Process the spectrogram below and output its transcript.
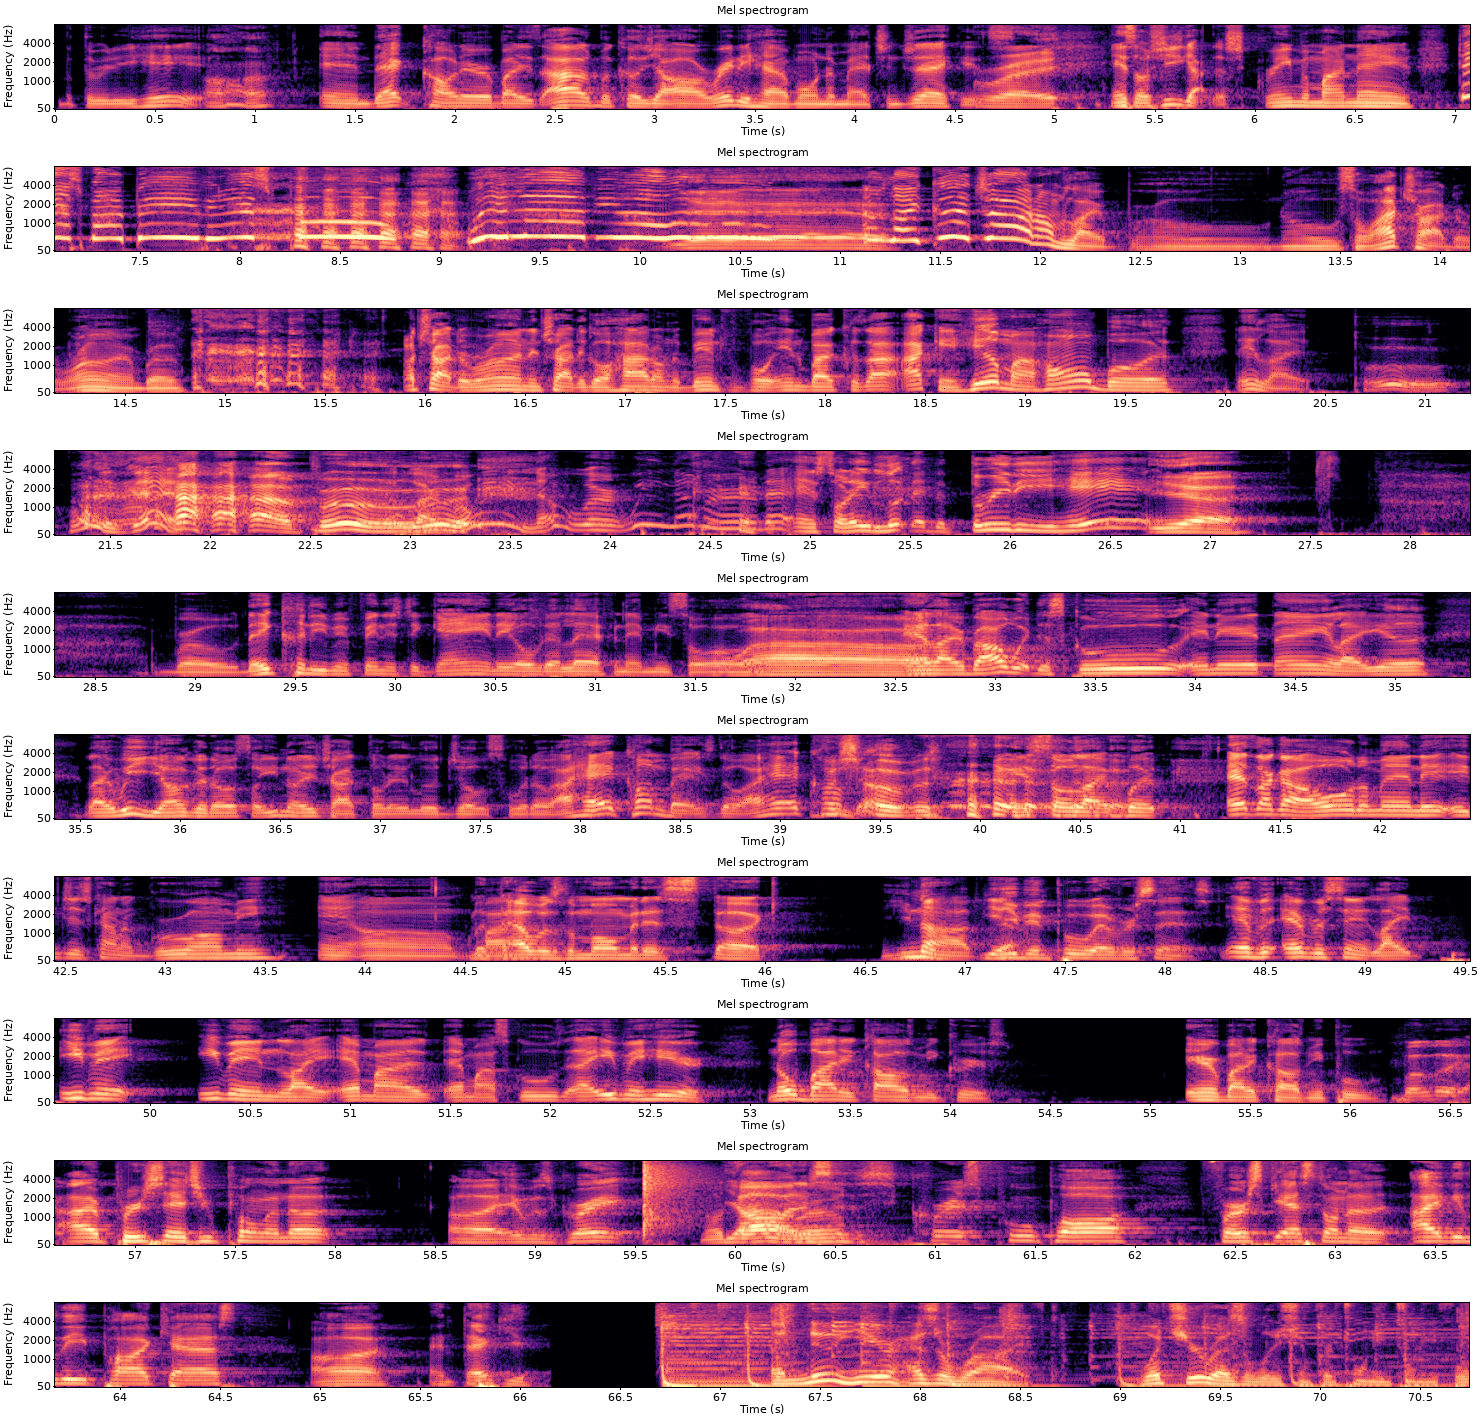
the 3D head, Uh-huh. and that caught everybody's eyes because y'all already have on the matching jackets, Right. And so she got to screaming my name. That's my baby. That's Pooh. we love you. Yeah, yeah, yeah. I was like, good job. I'm like, bro, So I tried to run, bro. I tried to run and tried to go hide on the bench before anybody because I, I can hear my homeboys. They like, Pooh. who is that? Pooh. Like, bro, we never heard, we never heard of that. And so they looked at the 3D head, yeah. Bro. They couldn't even finish the game. They over there laughing at me so hard. Wow. And like, bro, I went to school and everything. Like, yeah, like we younger though, so you know they try to throw their little jokes or whatever. I had comebacks though. I had comebacks. Sure. and so like, but as I got older, man, it, it just kind of grew on me. And um, but my- that was the moment it stuck. You Nah, been, yeah. You've been Pooh ever since. ever ever since. Like even even like at my at my schools, like, even here, nobody calls me Chris. Everybody calls me Pooh. But look, I appreciate you pulling up. Uh, it was great. No Y'all, doubt, this bro. is Chris Pooh Paul, first guest on the Ivey League podcast. Uh, and thank you. A new year has arrived. What's your resolution for 2024?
